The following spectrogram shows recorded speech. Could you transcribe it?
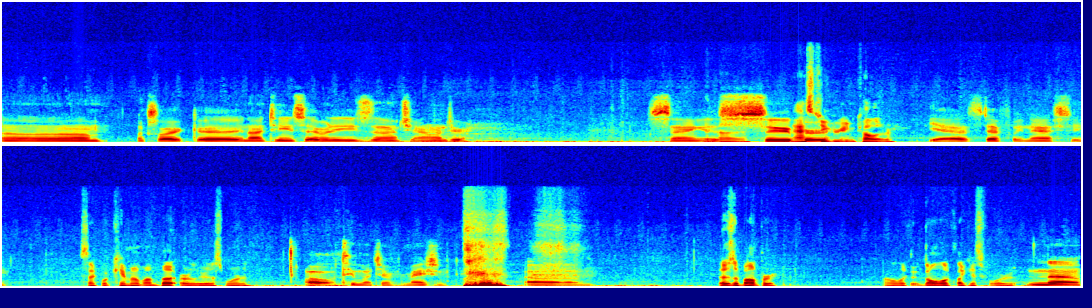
Um, looks like a 1970s uh, Challenger. This thing is super. Nasty green color. Yeah, it's definitely nasty. It's like what came out my butt earlier this morning. Oh, too much information. um, There's a bumper. I don't look. Don't look like it's for it. no,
